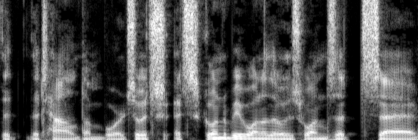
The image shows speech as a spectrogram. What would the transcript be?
the the talent on board. So it's it's going to be one of those ones that's uh,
